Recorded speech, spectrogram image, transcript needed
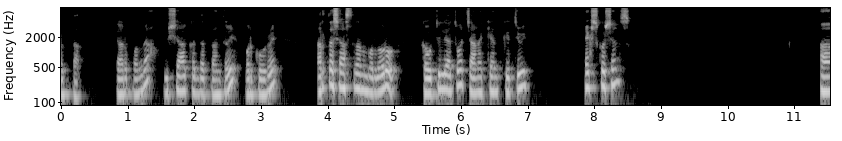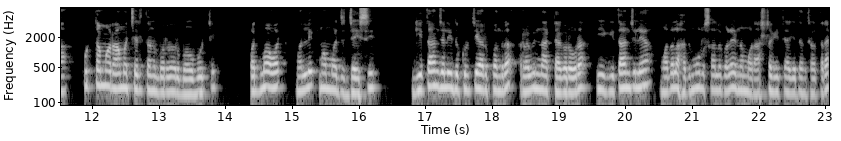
ದತ್ತ ಯಾರಪ್ಪ ಅಂದ್ರೆ ವಿಶಾಖ ದತ್ತ ಅಂತೇಳಿ ಬರ್ಕೊಡ್ರಿ. ಅರ್ಥಶಾಸ್ತ್ರನ ಬರೆದವರು ಕೌಟಿಲ್ಯ ಅಥವಾ ಚಾಣಕ್ಯ ಅಂತ ಕೇಳ್ತೀವಿ. ನೆಕ್ಸ್ಟ್ ಕ್ವಶನ್ಸ್ ಉತ್ತಮ ರಾಮಚರಿತನ ಬರೆದವರು ಬಹುಭೂತಿ ಪದ್ಮಾವತ್, ಮಲ್ಲಿಕ್ ಮೊಹಮ್ಮದ್ ಜೈಸಿ, ಗೀತಾಂಜಲಿ ಇದು ಕೃತಿ ಯಾರಪ್ಪ ಅಂದ್ರೆ ರವೀಂದ್ರನಾಥ್ ಟ್ಯಾಗೋರ್ ಅವರ. ಈ ಗೀತಾಂಜಲಿಯ ಮೊದಲ ಹದಿಮೂರು ಸಾಲುಗಳೇ ನಮ್ಮ ರಾಷ್ಟ್ರಗೀತೆ ಆಗಿದೆ ಅಂತ ಹೇಳ್ತಾರೆ.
